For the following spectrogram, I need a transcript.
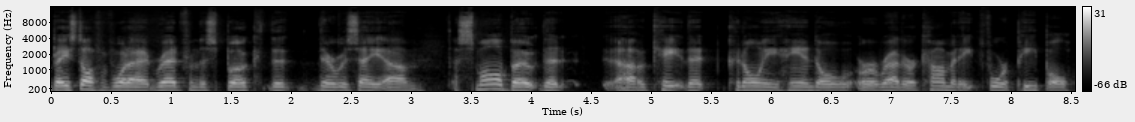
based off of what I had read from this book, that there was a um, a small boat that uh, that could only handle or rather accommodate four people.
